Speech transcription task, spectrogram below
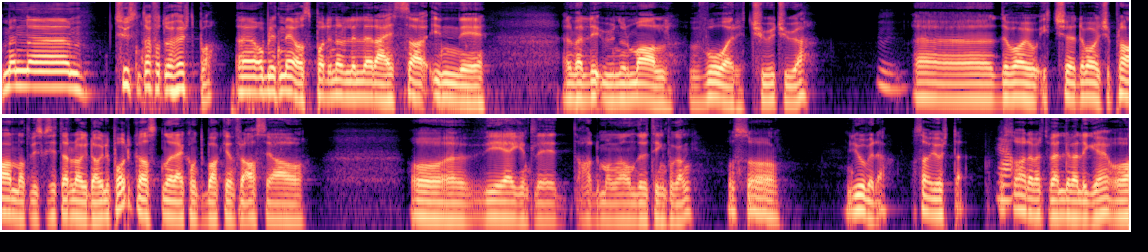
Men tusen takk for at du har hørt på, og blitt med oss på denne lille reisa inn i en veldig unormal vår 2020. Eh, det, var jo ikke, det var ikke planen at vi skulle sitte her og lage daglig podkast når jeg kom tilbake igjen fra Asia, og, og eh, vi egentlig hadde mange andre ting på gang. Og så gjorde vi det, og så har vi gjort det. Og så har det vært veldig, veldig gøy. Og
